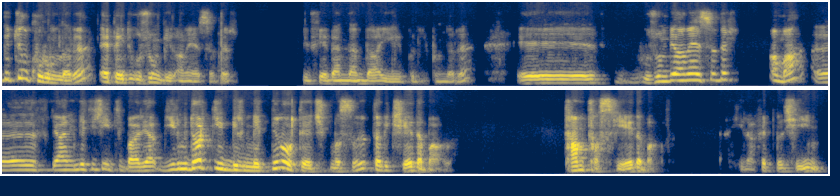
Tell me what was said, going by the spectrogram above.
bütün kurumları epey de uzun bir anayasadır. Ülfiye benden daha iyi bunları. Ee, uzun bir anayasadır. Ama e, yani netice itibariyle 24 gibi bir metnin ortaya çıkması tabii ki şeye de bağlı. Tam tasfiyeye de bağlı. Yani hilafetle şeyin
